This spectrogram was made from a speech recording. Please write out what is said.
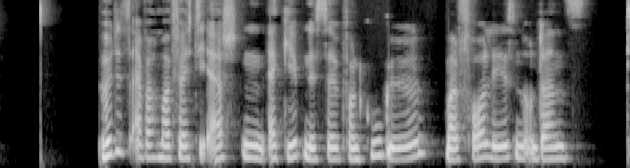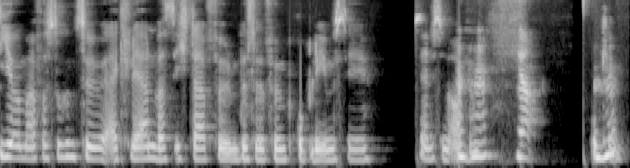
würde jetzt einfach mal vielleicht die ersten Ergebnisse von Google mal vorlesen und dann dir mal versuchen zu erklären, was ich da für ein bisschen für ein Problem sehe. Wäre das in Ordnung? Mhm. Ja. Okay.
